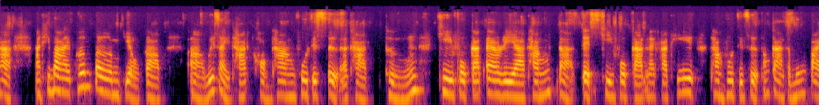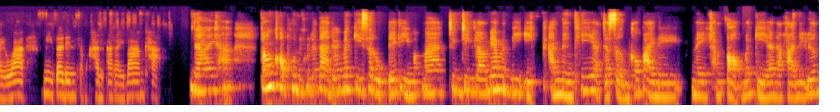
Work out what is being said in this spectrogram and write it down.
ค่ะ อธิบายเพิ่มเติมเกี่ยวกับวิสัยทัศน์ของทางฟูจิสึค่ะถึง Key Focus Area ทั้ง7 Key Focus นะคะ ที่ทางฟูจิสึต้องการจะมุ่งไปว่ามีประเด็นสำคัญอะไรบ้างค่ะ ได้ค่ะ ต้องขอบคุณคุณระดาด้วยเมื่อกี้สรุปได้ดีมากๆ จริง ๆ แล้วเนี่ยมันมีอีกอันหนึ่งที่อยากจะเสริมเข้าไปในในคำตอบเมื่อกี้นะคะ ในเรื่อง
